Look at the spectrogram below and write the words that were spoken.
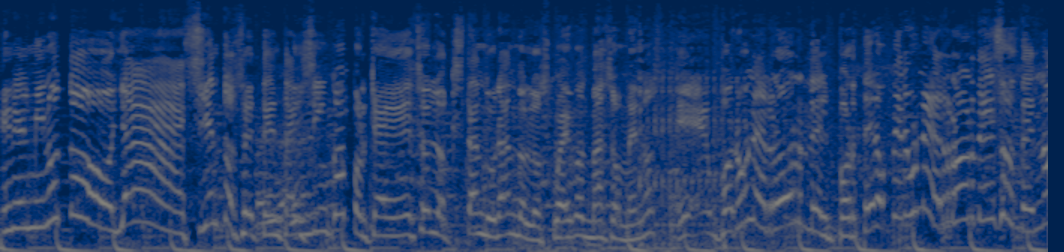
En el minuto ya 175, porque eso es lo que están durando los juegos, más o menos. eh, por un error del portero, pero un error de esos de no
